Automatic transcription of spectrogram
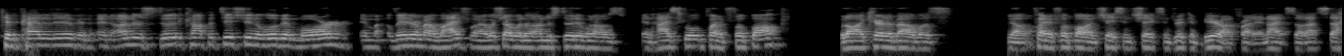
competitive and, and understood competition a little bit more in my, later in my life when I wish I would have understood it when I was in high school playing football. But all I cared about was, you know, playing football and chasing chicks and drinking beer on Friday night. So that's not,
